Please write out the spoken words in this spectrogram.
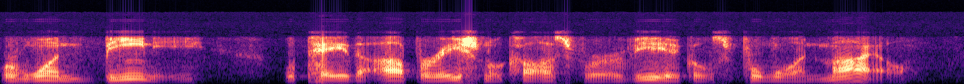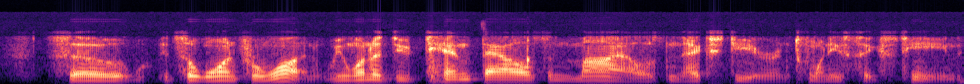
or one beanie will pay the operational cost for our vehicles for one mile. So it's a one for one. We want to do 10,000 miles next year in 2016.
